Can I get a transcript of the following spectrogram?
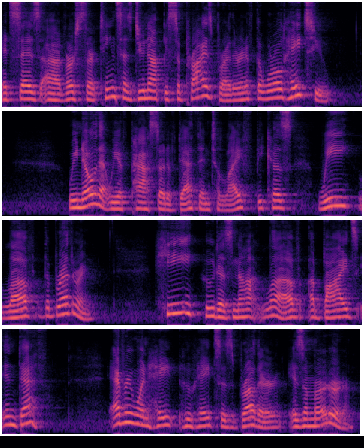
it says, uh, verse 13 says, Do not be surprised, brethren, if the world hates you. We know that we have passed out of death into life because we love the brethren. He who does not love abides in death. Everyone hate, who hates his brother is a murderer.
